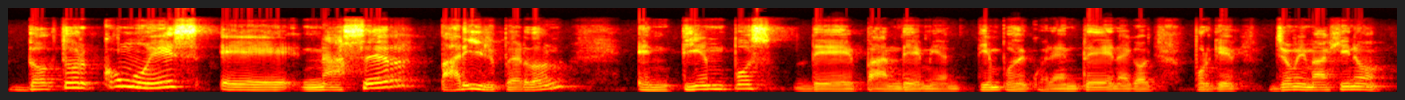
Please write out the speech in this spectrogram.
Doctor, ¿cómo es eh, nacer, parir, perdón, en tiempos de pandemia, en tiempos de cuarentena, porque yo me imagino,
